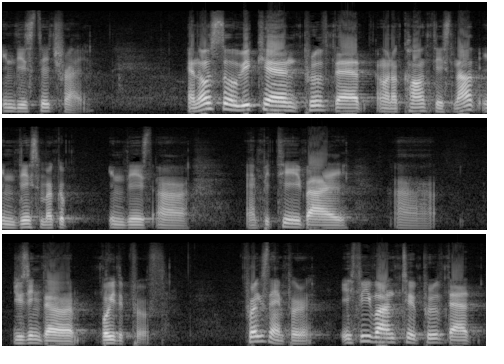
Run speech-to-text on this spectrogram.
in this state trie. And also we can prove that an account is not in this in this uh, MPT by uh, using the void proof. For example, if we want to prove that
